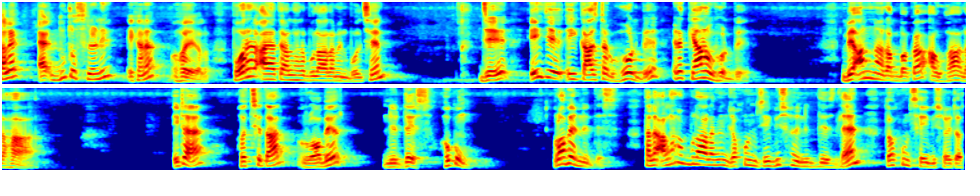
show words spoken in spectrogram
তাহলে দুটো শ্রেণি এখানে হয়ে গেল। পরের আয়াতে আল্লাহ রাবুল আলমিন বলছেন যে, এই যে, এই কাজটা ঘটবে, এটা কেন ঘটবে? বে আন্না রাব্বাকা আউহা লাহা। এটা হচ্ছে তার রবের নির্দেশ, হুকুম। রবের নির্দেশ। তাহলে আল্লাহ রাব্বুল আলমিন যখন যে বিষয়ে নির্দেশ দেন, তখন সেই বিষয়টা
